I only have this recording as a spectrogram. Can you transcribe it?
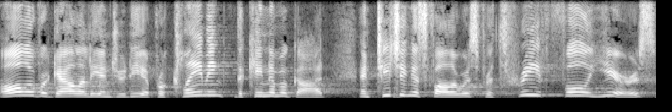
all over Galilee and Judea, proclaiming the kingdom of God and teaching his followers for three full years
